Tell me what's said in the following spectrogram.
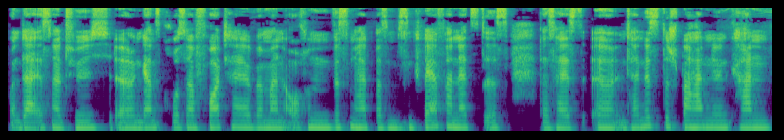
Und da ist natürlich äh, ein ganz großer Vorteil, wenn man auch ein Wissen hat, was ein bisschen quer vernetzt ist. Das heißt, äh, internistisch behandeln kann,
